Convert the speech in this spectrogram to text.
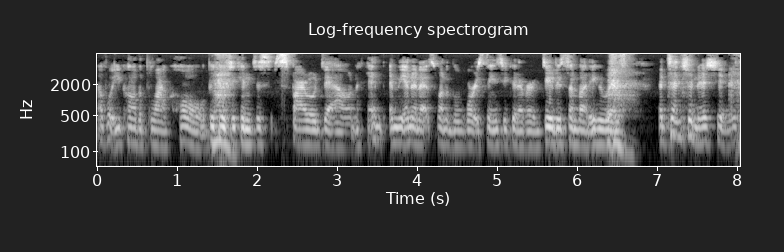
of what you call the black hole because you can just spiral down. And, and the internet is one of the worst things you could ever do to somebody who is attention issues.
